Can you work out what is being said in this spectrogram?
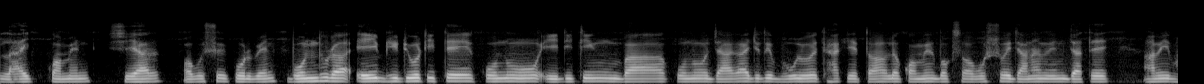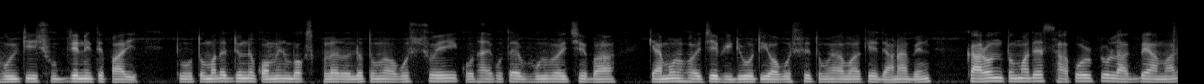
লাইক কমেন্ট শেয়ার অবশ্যই করবেন। বন্ধুরা, এই ভিডিওটিতে কোনো এডিটিং বা কোনো জায়গায় যদি ভুল হয়ে থাকে, তাহলে কমেন্ট বক্সে অবশ্যই জানাবেন, যাতে আমি ভুলটি শুধরে নিতে পারি। তো তোমাদের জন্য কমেন্ট বক্স খোলা রইল। তোমরা অবশ্যই কোথায় কোথায় ভুল হয়েছে বা কেমন হয়েছে ভিডিওটি অবশ্যই তোমরা আমাকে জানাবেন। কারণ তোমাদের সাপোর্টও লাগবে আমার।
